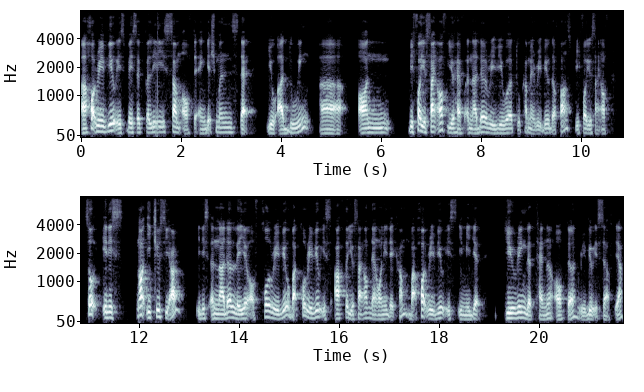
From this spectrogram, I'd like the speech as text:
Uh, hot review is basically some of the engagements that you are doing uh, on before you sign off, you have another reviewer to come and review the files before you sign off. So it is not EQCR, it is another layer of cold review, but cold review is after you sign off, then only they come, but hot review is immediate during the tenure of the review itself. Yeah,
